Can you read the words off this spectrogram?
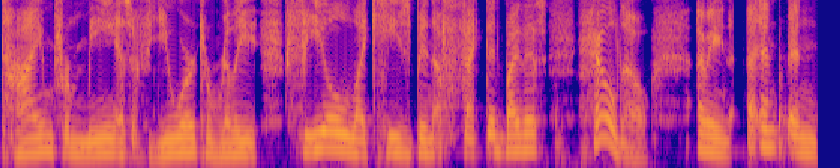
time for me as a viewer to really feel like he's been affected by this? Hell no. I mean, and and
